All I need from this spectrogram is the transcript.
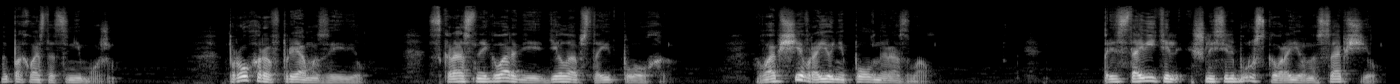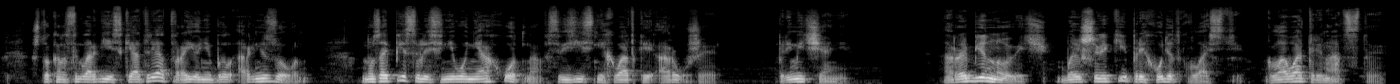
мы похвастаться не можем. Прохоров прямо заявил, с Красной Гвардией дело обстоит плохо. Вообще в районе полный развал. Представитель Шлиссельбургского района сообщил, что красногвардейский отряд в районе был организован, но записывались в него неохотно в связи с нехваткой оружия. Примечание. Рабинович. Большевики приходят к власти. Глава 13.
